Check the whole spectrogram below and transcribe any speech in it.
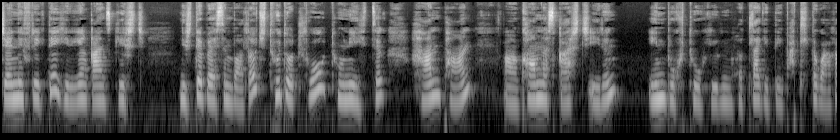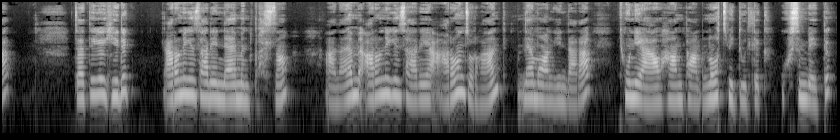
Jennifer-ийг те хэргийн ганц гэрч нэртэй байсан боловч төд удалгүй түүний эцэг Хан Пан комноос гарч ирэн энэ бүх түүх ер нь худлаа гэдгийг баталдаг байгаа. За тэгээ хэрэг 11 сарын 8-нд болсон. А 8 11 сарын 16-нд 8 хоногийн дараа түүний аав Хан Пан нууц мэдүүлэг өгсөн байдаг.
